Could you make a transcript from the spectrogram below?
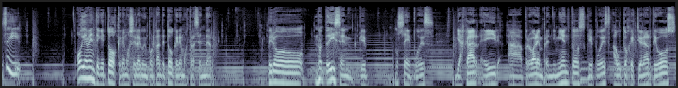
Sí, obviamente que todos queremos ser algo importante, todos queremos trascender. Pero no te dicen que, no sé, puedes viajar e ir a probar emprendimientos, que podés autogestionarte vos.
